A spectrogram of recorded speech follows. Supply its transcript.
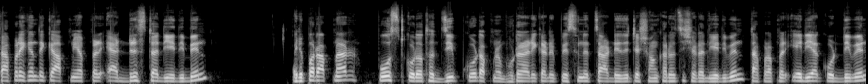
তারপর এখান থেকে আপনি আপনার অ্যাড্রেসটা দিয়ে দিবেন। এরপর আপনার পোস্ট কোড অর্থাৎ জিপ কোড আপনার ভোটার আইডি কার্ডের পেছনে চার ডিজিটের সংখ্যা রয়েছে, সেটা দিয়ে দিবেন। তারপর আপনার এরিয়া কোড দিবেন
